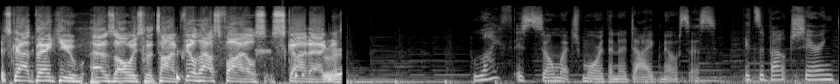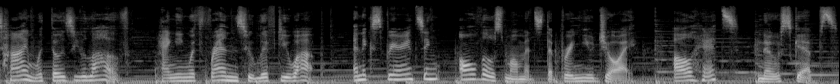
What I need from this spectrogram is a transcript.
Scott, thank you, as always, for the time. Fieldhouse Files, Scott Agness. Life is so much more than a diagnosis. It's about sharing time with those you love, hanging with friends who lift you up, and experiencing all those moments that bring you joy. All hits, no skips.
